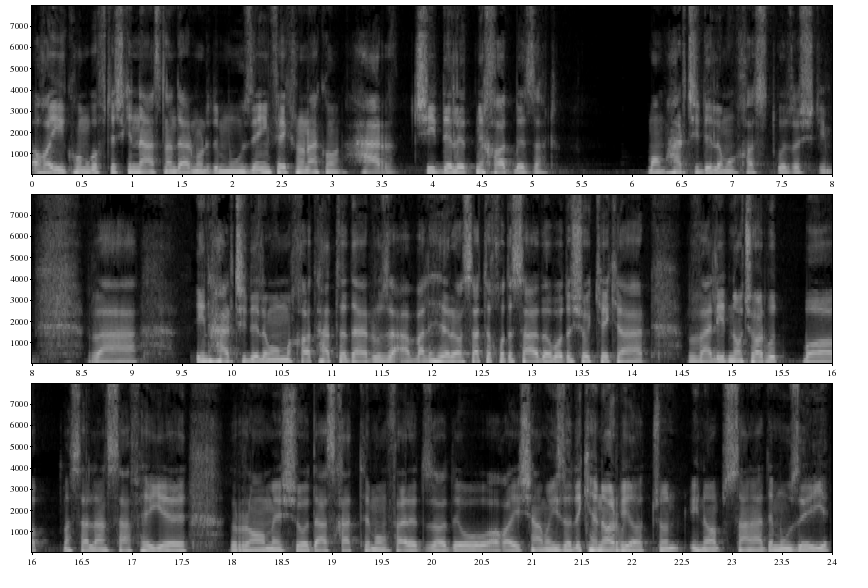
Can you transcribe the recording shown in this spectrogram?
آقای ایکوم گفتش که نه اصلا در مورد موزه این فکر رو نکن. هر چی دلت می‌خواد بذار. ما هم هر چی دلمون خواست گذاشتیم. و این هرچی دلمون می‌خواد حتی در روز اول حراست خود سعدآباد شوکه کرد. ولی ناچار بود با مثلا صفحه رامش و دستخط منفرد زاده و آقای شمایی زاده کنار بیاد چون اینا سند موزهیه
